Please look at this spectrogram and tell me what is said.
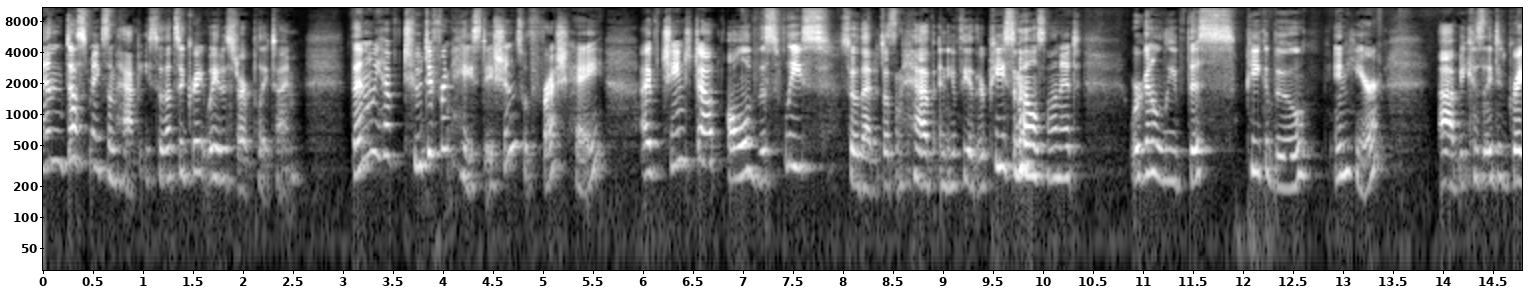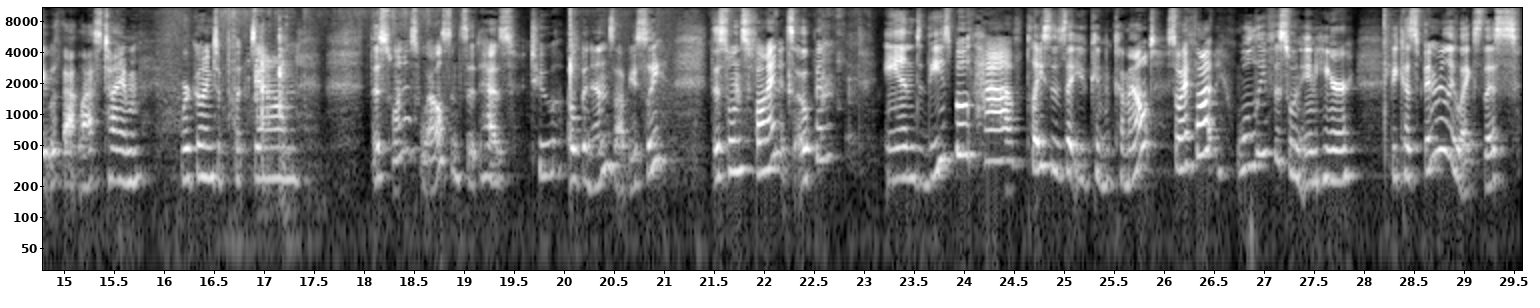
and dust makes them happy, so that's a great way to start playtime. Then we have two different hay stations with fresh hay. I've changed out all of this fleece so that it doesn't have any of the other pee smells on it. We're gonna leave this peekaboo in here uh, because they did great with that last time. We're going to put down this one as well since it has two open ends, obviously. This one's fine, it's open. And these both have places that you can come out. So I thought we'll leave this one in here because Finn really likes this.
